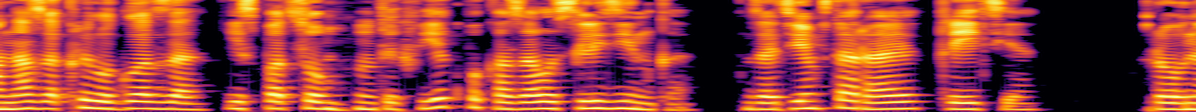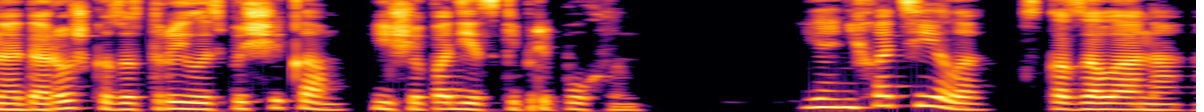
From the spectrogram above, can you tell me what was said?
Она закрыла глаза, из-под сомкнутых век показалась слезинка, затем вторая, третья. Ровная дорожка заструилась по щекам, еще по-детски припухлым. «Я не хотела», – сказала она.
